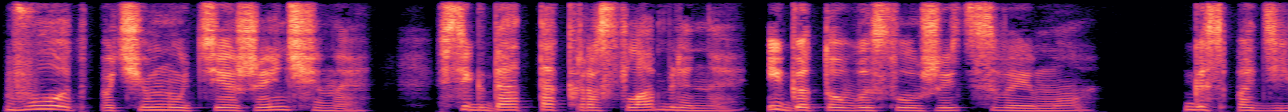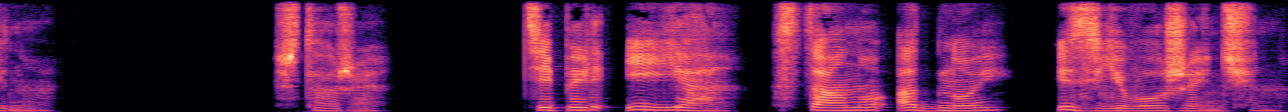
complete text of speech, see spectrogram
Вот почему те женщины всегда так расслаблены и готовы служить своему господину. Что же, теперь и я стану одной из его женщин.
